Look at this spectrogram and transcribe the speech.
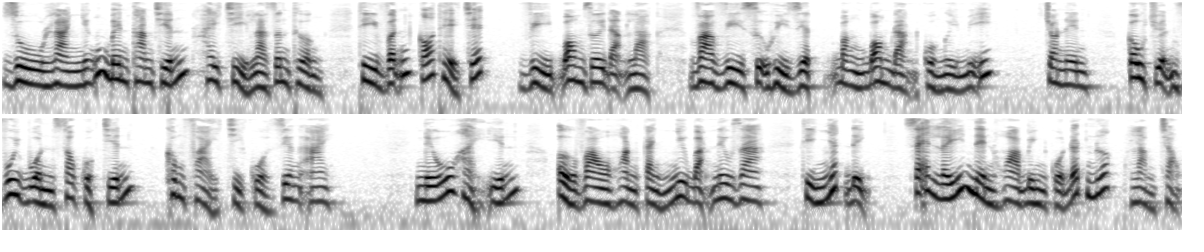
dù là những bên tham chiến hay chỉ là dân thường, thì vẫn có thể chết vì bom rơi đạn lạc và vì sự hủy diệt bằng bom đạn của người Mỹ. Cho nên, câu chuyện vui buồn sau cuộc chiến không phải chỉ của riêng ai. Nếu Hải Yến ở vào hoàn cảnh như bạn nêu ra, thì nhất định sẽ lấy nền hòa bình của đất nước làm trọng,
